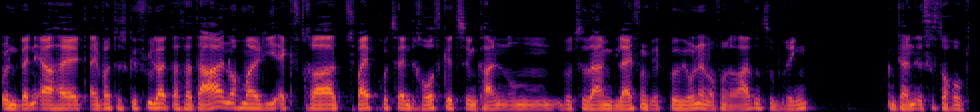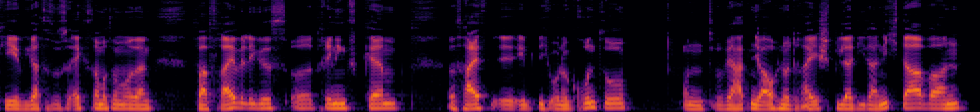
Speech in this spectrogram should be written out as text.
Und wenn er halt einfach das Gefühl hat, dass er da nochmal die extra 2% rauskitzeln kann, um sozusagen die Leistungsexplosion dann auf den Rasen zu bringen, dann ist es doch okay. Wie gesagt, das ist extra, muss man mal sagen, es war freiwilliges äh, Trainingscamp. Das heißt äh, eben nicht ohne Grund so. Und wir hatten ja auch nur drei Spieler, die da nicht da waren.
